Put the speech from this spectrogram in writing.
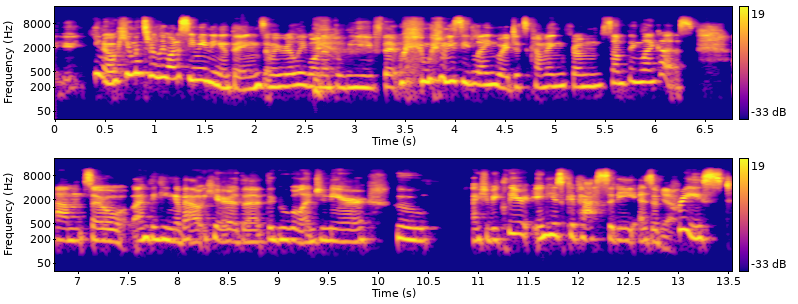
you know, humans really want to see meaning in things, and we really want to believe that when we see language, it's coming from something like us. Um, so I'm thinking about here the the Google engineer who. I should be clear, in his capacity as a yeah. priest,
